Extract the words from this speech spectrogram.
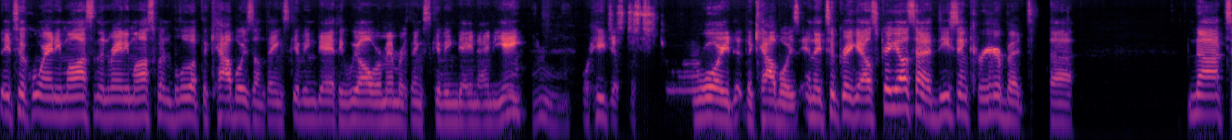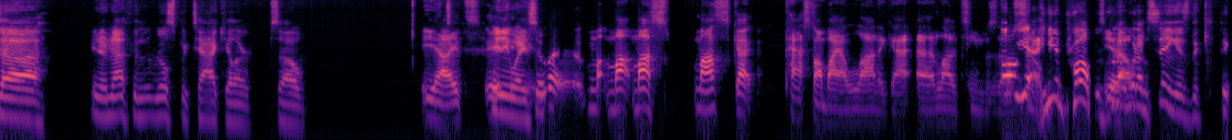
they took Randy Moss, and then Randy Moss went and blew up the Cowboys on Thanksgiving Day. I think we all remember Thanksgiving Day '98, Hmm. where he just destroyed the Cowboys. And they took Greg Ellis. Greg Ellis had a decent career, but uh, not uh, you know nothing real spectacular. So Yeah, it's it- Anyway, so- Moss Moss got passed on by a lot of guy, a lot of teams. Though, Oh yeah, so- he had problems. But what I'm saying is the, the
